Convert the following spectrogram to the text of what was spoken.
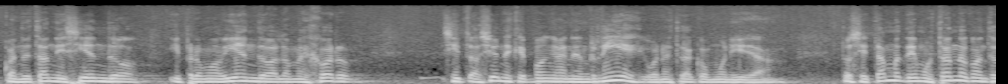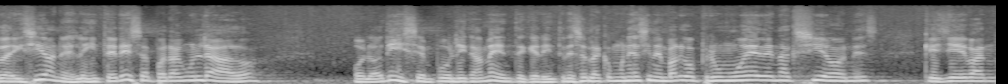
cuando están diciendo y promoviendo a lo mejor situaciones que pongan en riesgo a nuestra comunidad. Entonces estamos demostrando contradicciones, le interesa por algún lado, o lo dicen públicamente que le interesa a la comunidad, sin embargo promueven acciones que llevan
